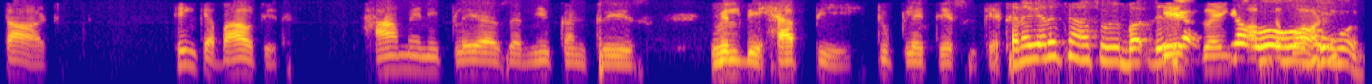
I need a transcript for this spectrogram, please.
starts, think about it. How many players and new countries will be happy to play Test cricket? Can I get a chance to about this? It's going Yo, off oh, oh, hold, the board. hold, hold.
